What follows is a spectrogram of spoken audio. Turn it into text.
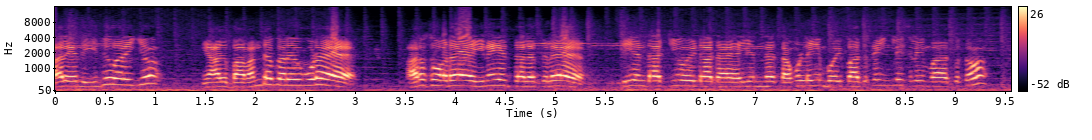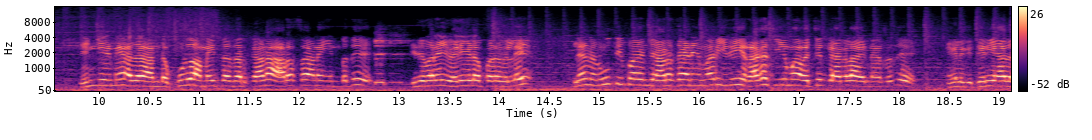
அதில் இந்த இது வரைக்கும் நீ அது வந்த பிறகு கூட அரசோட இணையதளத்தில் TN dot GO dot IN தமிழ்லையும் போய் பார்த்துட்டோம் இங்கிலீஷ்லையும் பார்த்துட்டோம். எங்கேயுமே அதை அந்த குழு அமைத்ததற்கான அரசாணை என்பது இதுவரை வெளியிடப்படவில்லை. இல்லைன்னா நூற்றி பதினஞ்சு அரசாணை மாதிரி இதையும் ரகசியமாக வச்சுருக்காங்களா என்னன்றது எங்களுக்கு தெரியாத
